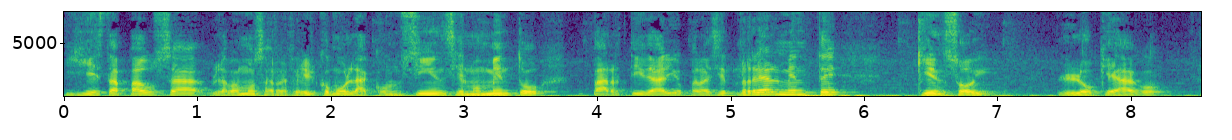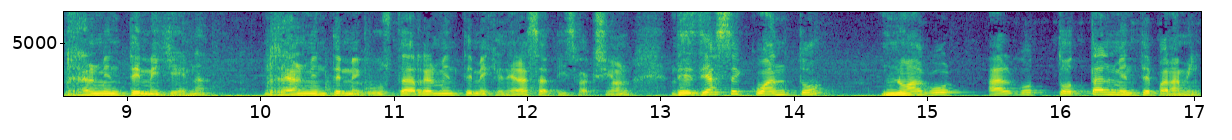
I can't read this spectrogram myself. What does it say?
Y esta pausa la vamos a referir como la conciencia, el momento partidario para decir realmente quién soy, lo que hago, realmente me llena, realmente me gusta, realmente me genera satisfacción. ¿Desde hace cuánto no hago algo totalmente para mí?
